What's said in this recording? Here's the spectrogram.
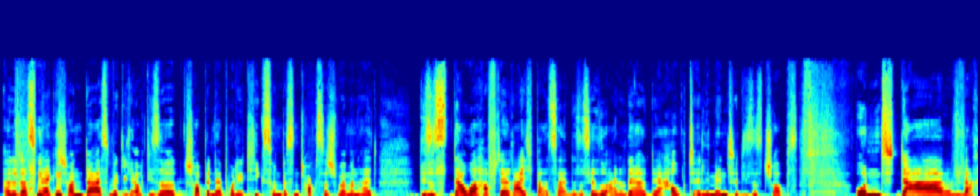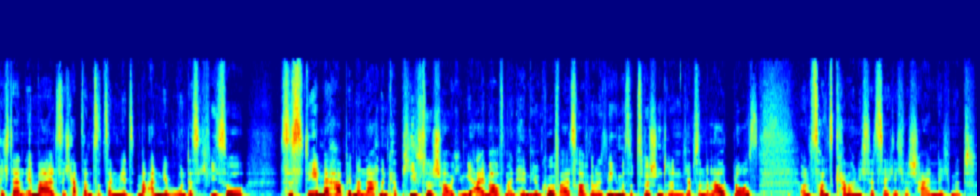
Also das merke ich schon, da ist wirklich auch dieser Job in der Politik so ein bisschen toxisch, weil man halt dieses dauerhafte Erreichbarsein, das ist ja so einer der, der Hauptelemente dieses Jobs. Und da wache ich dann immer, also ich habe dann sozusagen mir jetzt immer angewohnt, dass ich wie so Systeme habe, immer nach einem Kapitel schaue ich irgendwie einmal auf mein Handy und gucke auf alles drauf, ich nicht immer so zwischendrin. Ich habe es immer lautlos und sonst kann man mich tatsächlich wahrscheinlich mit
